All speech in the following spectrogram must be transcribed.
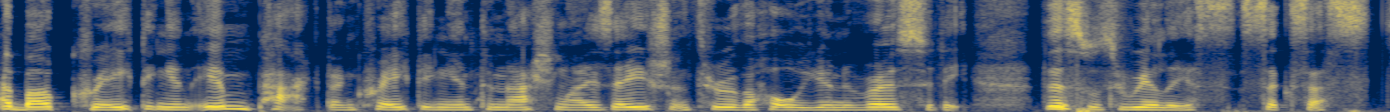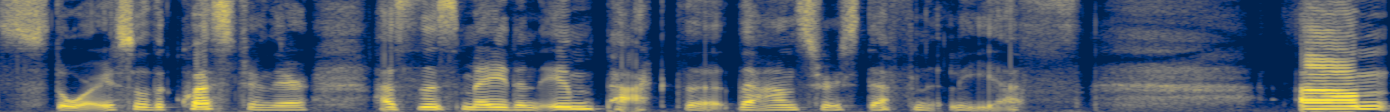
about creating an impact and creating internationalization through the whole university. This was really a success story. So the question there, has this made an impact? The, the answer is definitely yes. Um,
